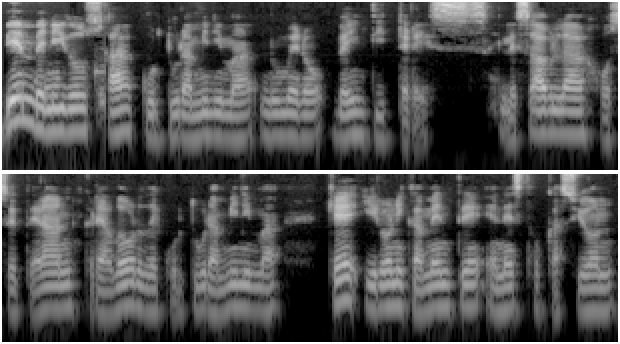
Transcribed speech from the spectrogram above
Bienvenidos a Cultura Mínima número 23. Les habla José Terán, creador de Cultura Mínima, que irónicamente en esta ocasión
